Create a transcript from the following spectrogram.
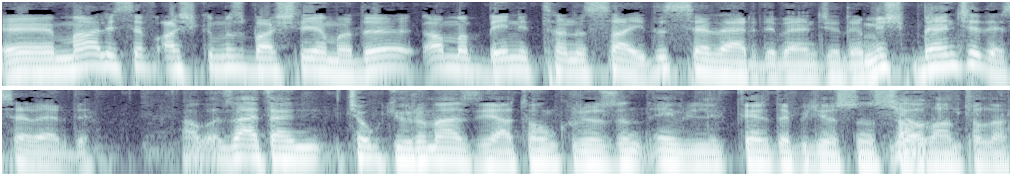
Ee, maalesef aşkımız başlayamadı ama beni tanısaydı severdi bence demiş. Bence de severdi. Ama zaten çok yürümezdi ya Tom Cruise'un evlilikleri de biliyorsunuz Yok, sallantılı.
